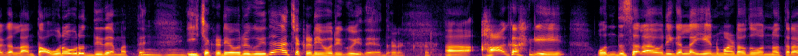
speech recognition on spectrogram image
ಆಗಲ್ಲ ಅಂತ ಅವ್ರವ್ರದ್ದಿದೆ ಮತ್ತೆ. ಈಚೆ ಕಡೆಯವರಿಗೂ ಇದೆ ಆಚೆ ಕಡೆಯವರಿಗೂ ಇದೆ ಅದು. ಹಾಗಾಗಿ ಒಂದು ಸಲ ಅವರಿಗೆಲ್ಲ ಏನು ಮಾಡೋದು ಅನ್ನೋ ಥರ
